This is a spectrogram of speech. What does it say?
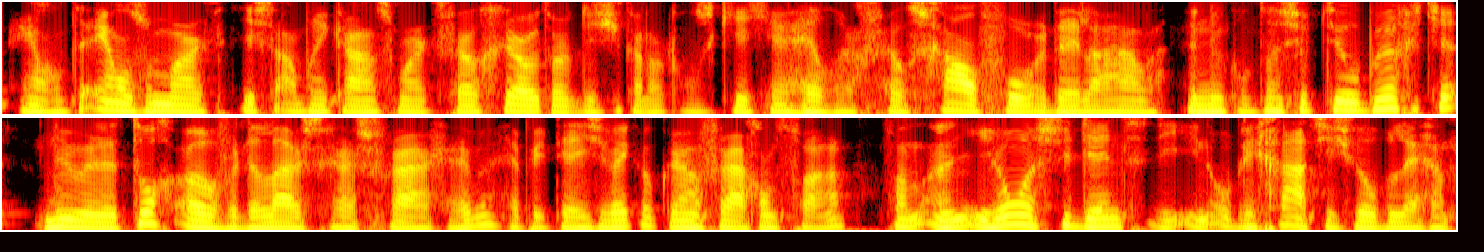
Engeland de Engelse markt. Is de Amerikaanse markt veel groter. Dus je kan ook nog eens een keertje heel erg veel schaalvoordelen halen. En nu komt een subtiel bruggetje. Nu we het toch over de luisteraarsvragen hebben, heb ik deze week ook weer een vraag ontvangen. Van een jonge student die in obligaties wil beleggen.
